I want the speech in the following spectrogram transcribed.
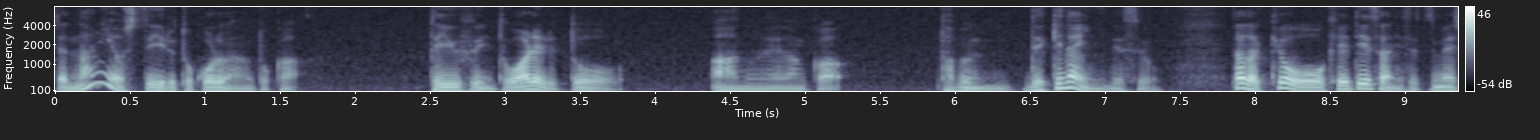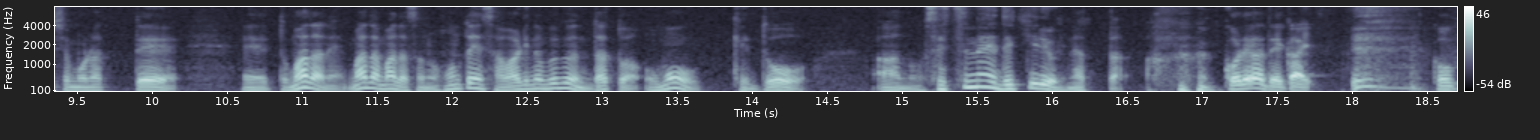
じゃあ何をしているところなのとかっていうふうに問われるとあのねなんか多分できないんですよ。ただ今日 KT さんに説明してもらって、えー、とまだねまだまだその本当に触りの部分だとは思うけどあの説明できるようになった。これはでかい。国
